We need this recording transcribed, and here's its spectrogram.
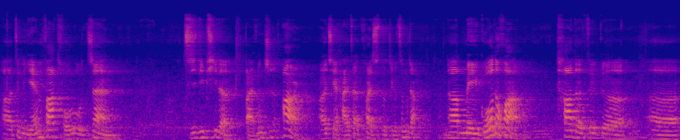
啊这个研发投入占 GDP 的百分之二，而且还在快速的这个增长。那美国的话，它的这个呃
